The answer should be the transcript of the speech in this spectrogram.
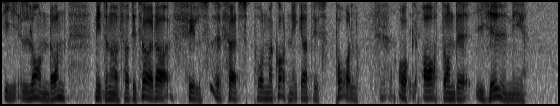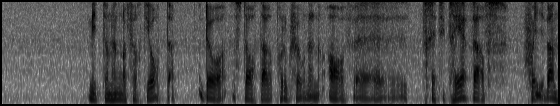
i London. 1942 idag fylls, eh, föds Paul McCartney, grattis Paul. Och 18 juni 1948 då startar produktionen av eh, 33-varvsskivan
